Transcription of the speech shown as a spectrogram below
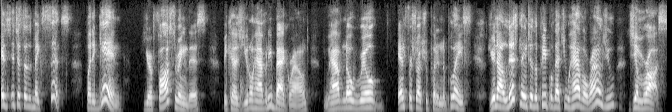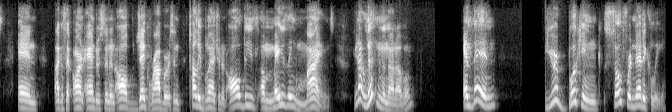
It's, it just doesn't make sense. But again, you're fostering this because you don't have any background, you have no real infrastructure put into place. You're not listening to the people that you have around you, Jim Ross and like I said, Arn Anderson and all Jake Roberts and Tully Blanchard and all these amazing minds. You're not listening to none of them. And then you're booking so frenetically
